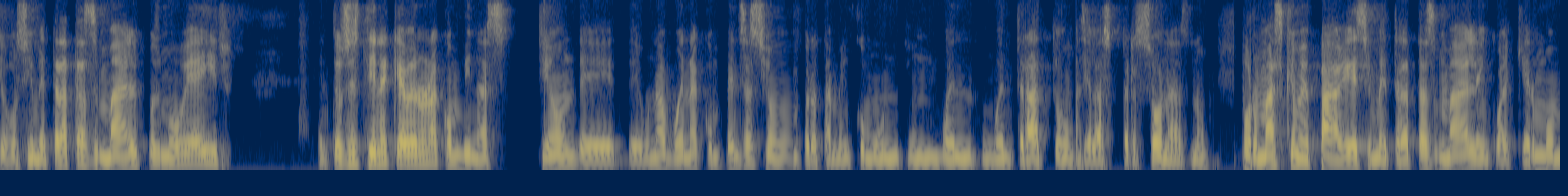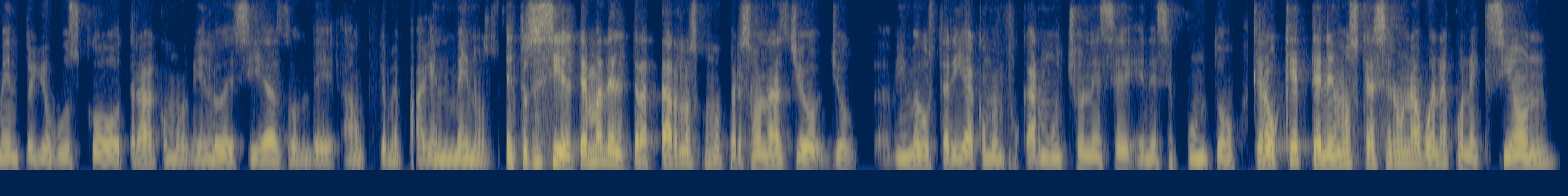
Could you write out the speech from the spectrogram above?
o si me tratas mal, pues me voy a ir. Entonces tiene que haber una combinación de, una buena compensación, pero también como un, buen, buen, trato hacia las personas, ¿no? Por más que me pagues y me tratas mal, en cualquier momento yo busco otra, como bien lo decías, donde aunque me paguen menos. Entonces sí, el tema del tratarlos como personas, yo, yo a mí me gustaría como enfocar mucho en ese, en ese punto. Creo que tenemos que hacer una buena conexión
